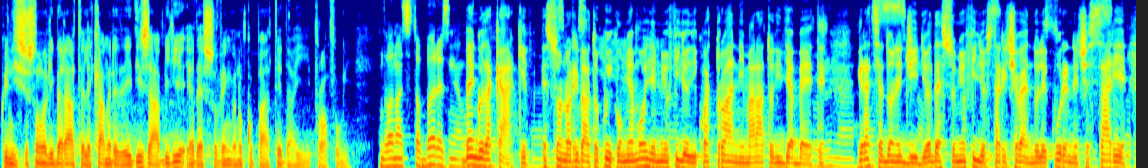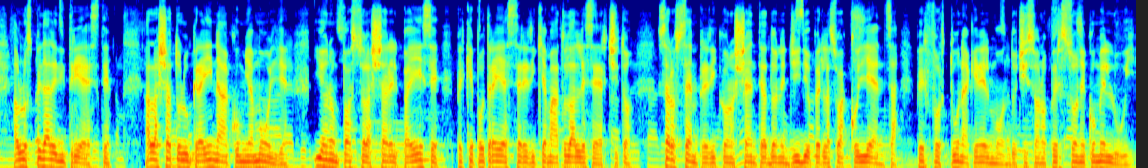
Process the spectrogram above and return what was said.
quindi si sono liberate le camere dei disabili e adesso vengono occupate dai profughi. Vengo da Kharkiv e sono arrivato qui con mia moglie e mio figlio di 4 anni malato di diabete. Grazie a Don Egidio, adesso mio figlio sta ricevendo le cure necessarie all'ospedale di Trieste. Ha lasciato l'Ucraina con mia moglie. Io non posso lasciare il paese perché potrei essere richiamato dall'esercito. Sarò sempre riconoscente a Don Egidio per la sua accoglienza. Per fortuna che nel mondo ci sono persone come lui.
